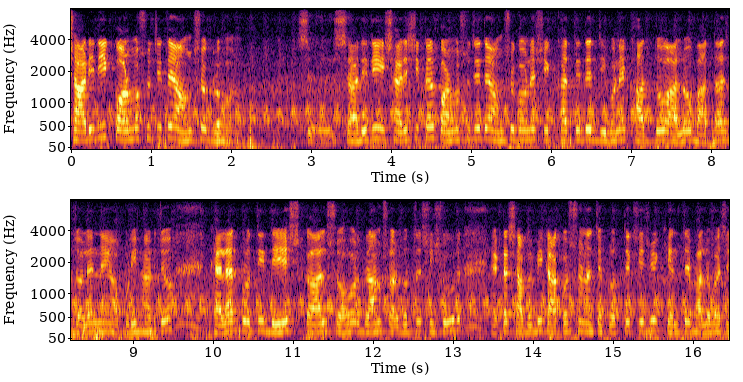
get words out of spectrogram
শারীরিক কর্মসূচিতে অংশগ্রহণ। শারীরিক শারীরশিক্ষার কর্মসূচিতে অংশগ্রহণের শিক্ষার্থীদের জীবনে খাদ্য, আলো, বাতাস, জলের ন্যায় অপরিহার্য খেলার প্রতি দেশ, কাল, শহর, গ্রাম সর্বত্র শিশুর একটা স্বাভাবিক আকর্ষণ আছে। প্রত্যেক শিশুই খেলতে ভালোবাসে।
